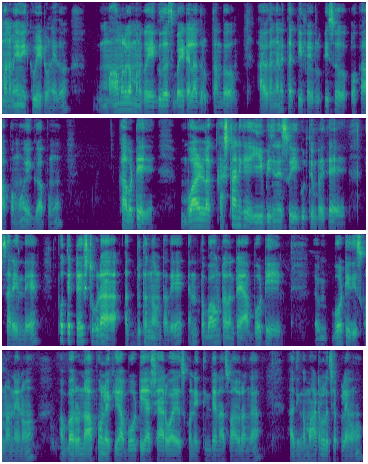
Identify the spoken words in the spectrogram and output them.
మనమేం ఎక్కువ వేయటం లేదు. మామూలుగా మనకు ఎగ్ దోశ బయట ఎలా దొరుకుతుందో ఆ విధంగానే థర్టీ ఫైవ్ రూపీస్ ఒక అప్పము ఎగ్ అప్పము. కాబట్టి వాళ్ళ కష్టానికి ఈ బిజినెస్ ఈ గుర్తింపు అయితే సరైందే. పోతే టేస్ట్ కూడా అద్భుతంగా ఉంటుంది. ఎంత బాగుంటుందంటే ఆ బోటి బోటి తీసుకున్నాను నేను. అబ్బా రెండు ఆపంలోకి ఆ బోటి ఆ షార్వా వేసుకొని తింటే నా స్వామిరంగా. అది ఇంకా మాటల్లో చెప్పలేము.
